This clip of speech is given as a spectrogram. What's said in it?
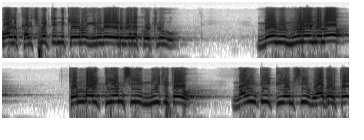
వాళ్ళు ఖర్చు పెట్టింది కేవలం ఇరవై ఏడు వేల కోట్లు. మేము ఈ మూడేళ్ళలో తొంభై టీఎంసీ నీటితో నైంటీ టీఎంసీ వాటర్తో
